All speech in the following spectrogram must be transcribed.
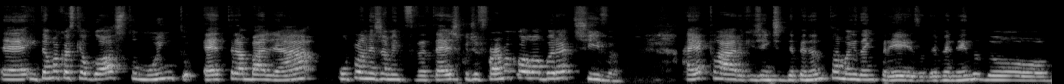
É, então, uma coisa que eu gosto muito é trabalhar o planejamento estratégico de forma colaborativa. Aí é claro que, gente, dependendo do tamanho da empresa, dependendo do,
